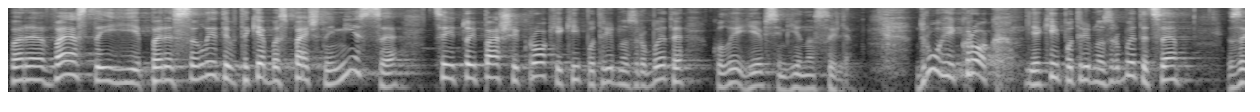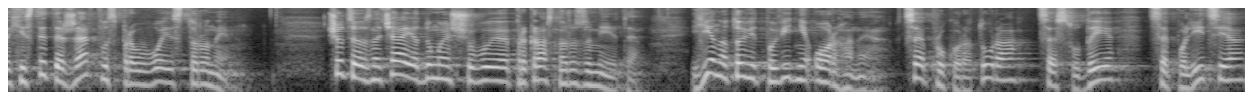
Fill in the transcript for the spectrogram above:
перевести її, переселити в таке безпечне місце, це і той перший крок, який потрібно зробити, коли є в сім'ї насилля. Другий крок, який потрібно зробити, це захистити жертву з правової сторони. Що це означає? Я думаю, що ви прекрасно розумієте. Є на то відповідні органи: це прокуратура, це суди, це поліція.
